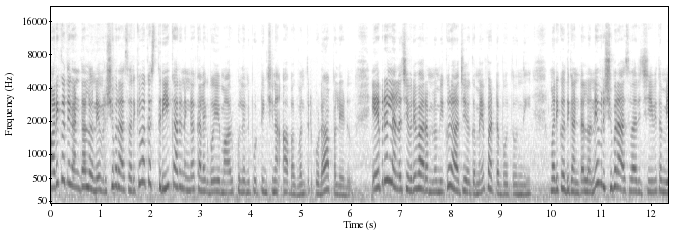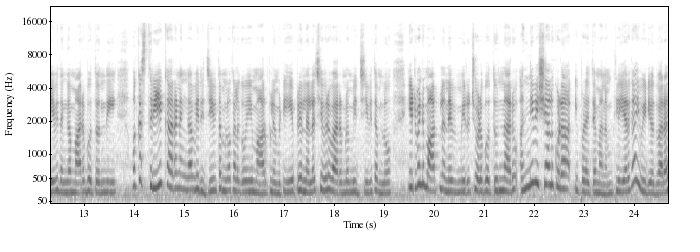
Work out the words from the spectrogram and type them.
మరికొద్ది గంటల్లోనే వృషభ రాశి వారికి ఒక స్త్రీ కారణంగా కలగబోయే మార్పులను పుట్టించిన ఆ భగవంతుడు కూడా ఆపలేడు ఏప్రిల్ నెల చివరి వారంలో మీకు రాజయోగమే పట్టబోతోంది. మరికొద్ది గంటల్లోనే వృషభ రాశి వారి జీవితం ఏ విధంగా మారబోతోంది? ఒక స్త్రీ కారణంగా వీరి జీవితంలో కలగబోయే మార్పులు ఏమిటి? ఏప్రిల్ నెల చివరి వారంలో మీ జీవితంలో ఎటువంటి మార్పులు అనేవి మీరు చూడబోతున్నారు? అన్ని విషయాలు కూడా ఇప్పుడైతే మనం క్లియర్గా ఈ వీడియో ద్వారా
